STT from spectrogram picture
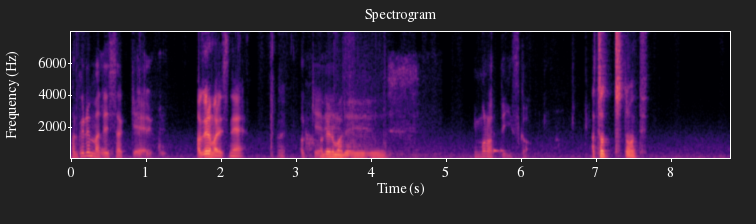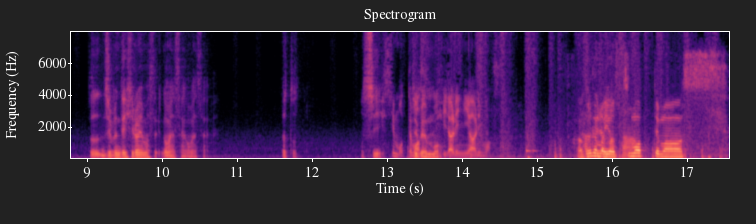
歯車でしたっけ？歯車ですね。オッケー歯車です。もらっていいですかあちょちょっと待って。ちょっちょっと自分で拾います。ごめんなさいごめんなさい。ちょっと欲しい。石持ってます自分も。左にあります。歯車4つ持ってます。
